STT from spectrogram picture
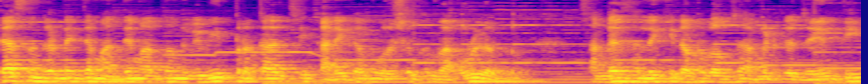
त्या संघटनेच्या माध्यमातून विविध प्रकारचे कार्यक्रम वर्षभर राबवले जातात सांगायचं झालं की डॉक्टर बाबासाहेब आंबेडकर जयंती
